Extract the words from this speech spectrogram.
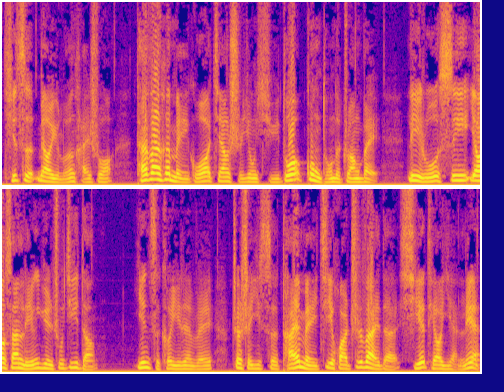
其次，廖宇伦还说，台湾和美国将使用许多共同的装备，例如 C 幺三零运输机等，因此可以认为这是一次台美计划之外的协调演练，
